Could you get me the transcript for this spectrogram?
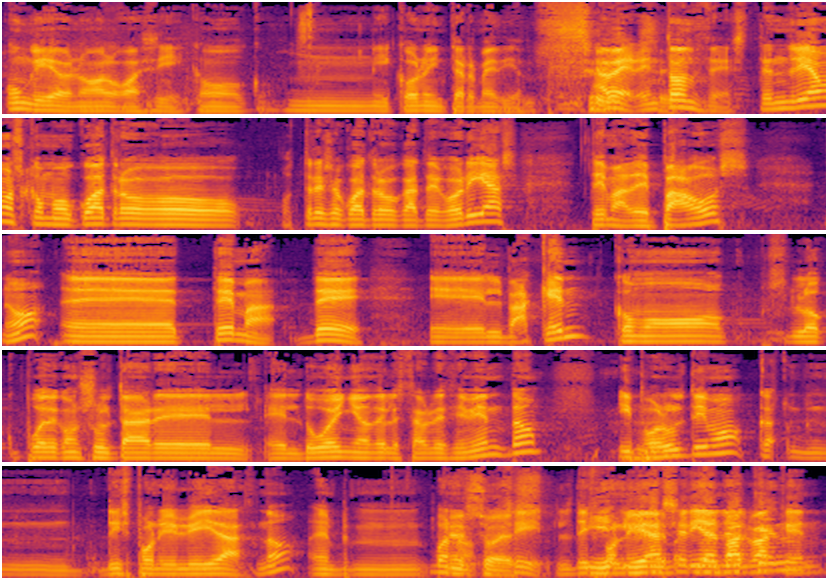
Un guion o algo así, como un icono intermedio. Sí, a ver, sí. entonces, tendríamos como cuatro, tres o cuatro categorías. Tema de pagos, ¿no? Eh, tema de eh, el backend, como lo puede consultar el, el dueño del establecimiento. Y por último, mm, disponibilidad, ¿no? Eh, mm, bueno, Eso es. sí, disponibilidad y el- sería en el el backend.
